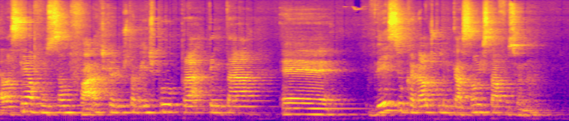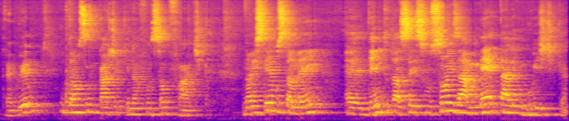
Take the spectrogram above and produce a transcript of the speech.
elas têm a função fática justamente para tentar é, ver se o canal de comunicação está funcionando. Tranquilo? Então se encaixa aqui na função fática. Nós temos também, é, dentro das seis funções, a metalinguística.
